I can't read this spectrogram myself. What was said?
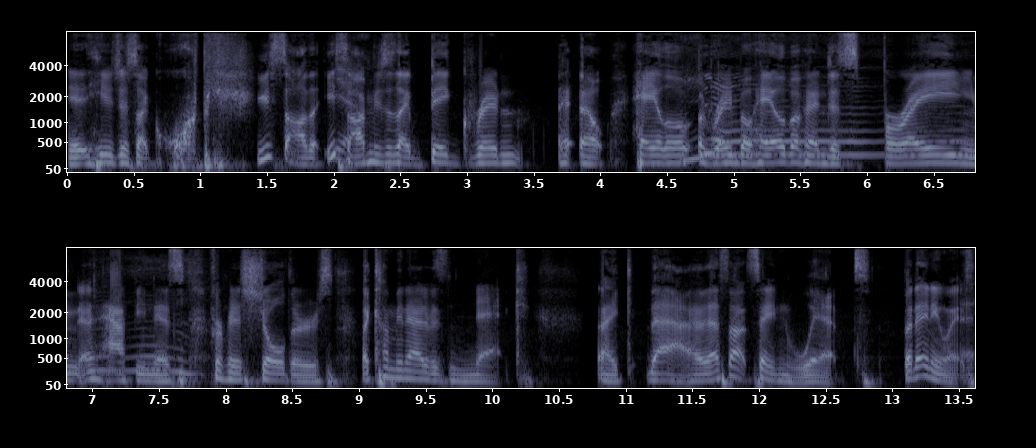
it, he was just like, whoosh. you saw that, you saw him, he's just like big grin. uh, Halo, a rainbow halo above him, just spraying happiness from his shoulders, like coming out of his neck, like that. That's not saying whipped, but anyways,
